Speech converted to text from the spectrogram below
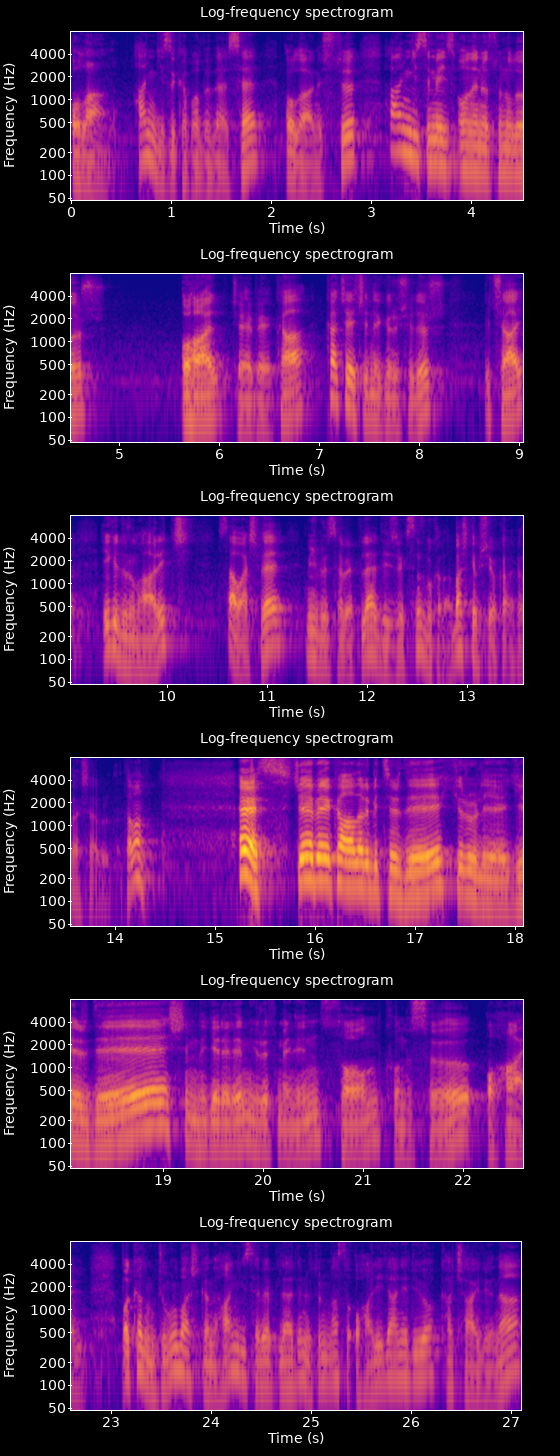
Olağan. Hangisi kapalı derse olağanüstü. Hangisi meclis onayına sunulur? OHAL, CBK kaç ay içinde görüşülür? 3 ay. İki durum hariç savaş ve mücbir sebepler diyeceksiniz. Bu kadar. Başka bir şey yok arkadaşlar burada. Tamam Evet, CBK'ları bitirdik, yürürlüğe girdi. Şimdi gelelim yürütmenin son konusu OHAL. Bakalım Cumhurbaşkanı hangi sebeplerden ötürü nasıl OHAL ilan ediyor, kaç aylığına?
